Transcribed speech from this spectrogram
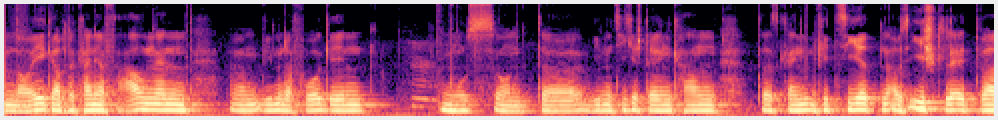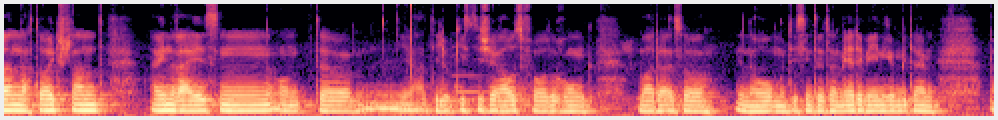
neu gab es noch keine Erfahrungen, ähm, wie man da vorgehen muss und äh, wie man sicherstellen kann, dass keine Infizierten aus Ischgl etwa nach Deutschland einreisen und äh, ja, die logistische Herausforderung war da also enorm und die sind ja dann mehr oder weniger mit einem äh,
